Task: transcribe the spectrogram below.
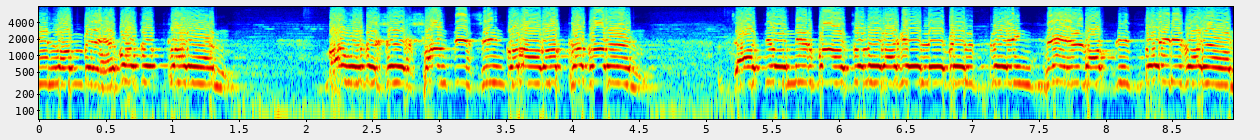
বিলম্বে হেফাজত করেন, বাংলাদেশের শান্তি শৃঙ্খলা রক্ষা করেন, জাতীয় নির্বাচনের আগে লেভেল প্লেইং ফিল্ড আপনি তৈরি করেন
